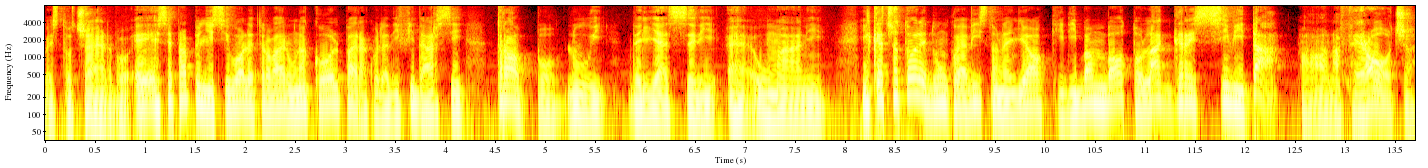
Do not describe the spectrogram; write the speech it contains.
questo cervo e, e se proprio gli si vuole trovare una colpa era quella di fidarsi troppo lui degli esseri eh, umani. Il cacciatore dunque ha visto negli occhi di Bambotto l'aggressività, oh, una ferocia,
